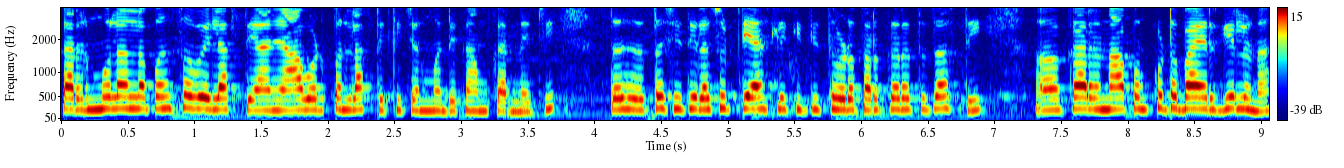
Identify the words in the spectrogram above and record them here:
कारण मुलांना पण सवय लागते आणि आवड पण लागते किचनमध्ये काम करण्याची. तर तशी तिला सुट्टी असली की ती थोडंफार करतच असते. कारण आपण कुठं बाहेर गेलो ना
